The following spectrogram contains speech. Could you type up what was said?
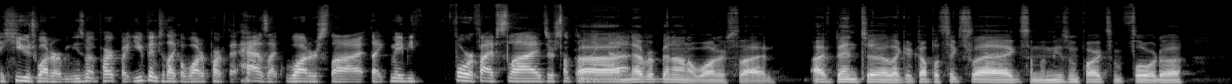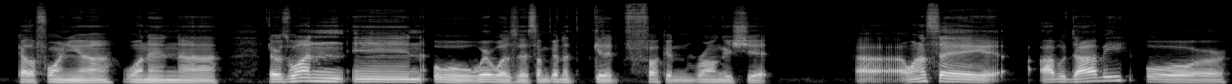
a huge water amusement park but you've been to like a water park that has like water slide like maybe four or five slides or something Uh, like that? I've never been on a water slide. I've been to like a couple Six Flags, some amusement parks in Florida, California. One in uh, there was one in oh, where was this? I'm gonna get it fucking wrong as shit. Uh, I want to say Abu Dhabi or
